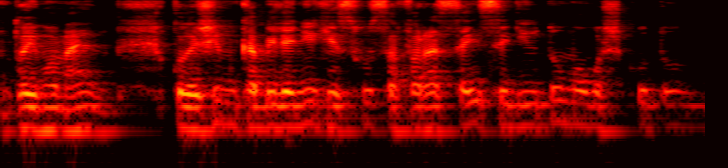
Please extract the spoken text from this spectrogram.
У той момент, коли жінка біля ніг Ісуса, Фарисей сидів думав важку думку.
